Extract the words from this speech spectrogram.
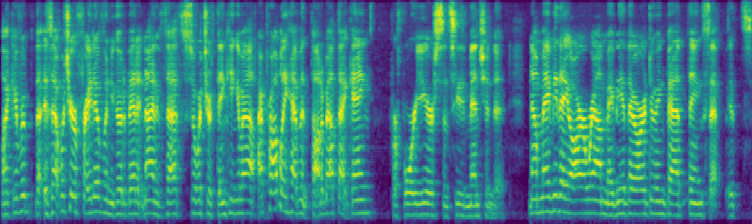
like every is that what you're afraid of when you go to bed at night? Is that so what you're thinking about? I probably haven't thought about that gang for four years since he mentioned it. Now maybe they are around. Maybe they are doing bad things. That it's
